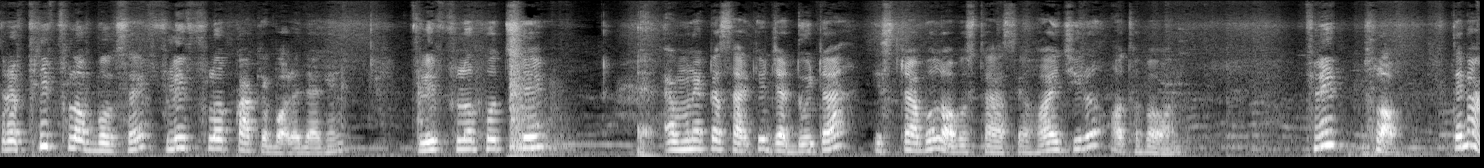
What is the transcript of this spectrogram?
তারা ফ্লিপ ফ্লপ বলছে। ফ্লিপ ফ্লপ কাকে বলে দেখেন? ফ্লিপ ফ্লপ হচ্ছে এমন একটা সার্কিট যার দুইটা স্টাবল অবস্থা আছে, হয় জিরো অথবা ওয়ান ফ্লিপ ফ্লপ তাই না?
